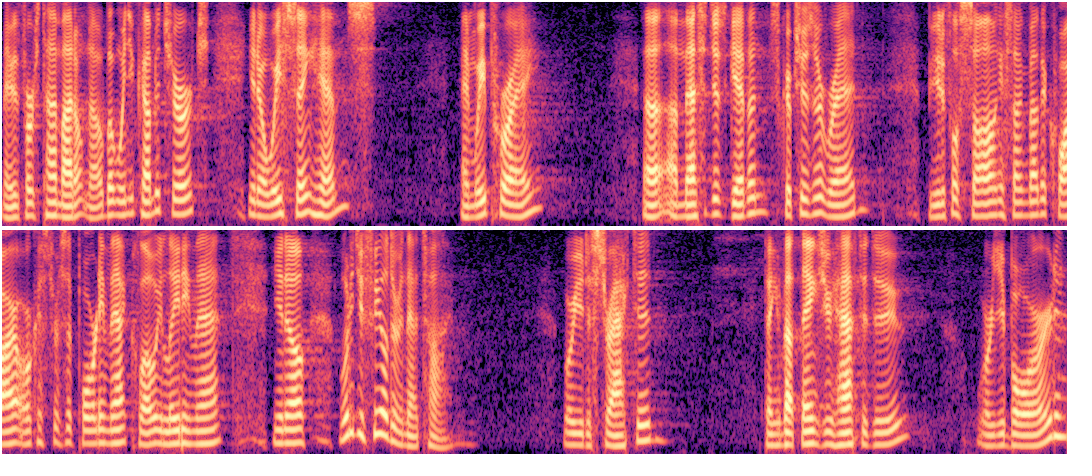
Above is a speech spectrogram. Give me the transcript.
Maybe the first time, I don't know. But when you come to church, you know, we sing hymns and we pray. Uh, a message is given, scriptures are read. Beautiful song is sung by the choir, orchestra supporting that, Chloe leading that. You know, what did you feel during that time? Were you distracted? Thinking about things you have to do? Were you bored?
